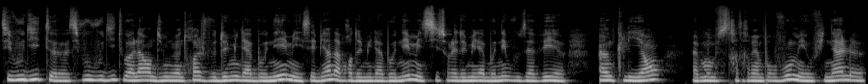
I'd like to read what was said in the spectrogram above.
Si vous dites, euh, si vous dites, voilà, en 2023, je veux 2000 abonnés, mais c'est bien d'avoir 2000 abonnés, mais si sur les 2000 abonnés, vous avez un client, bon, ce sera très bien pour vous, mais au final,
